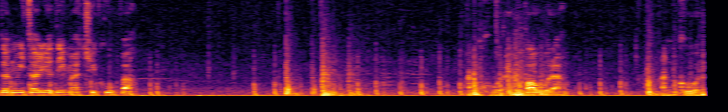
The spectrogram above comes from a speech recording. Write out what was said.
Dormitorio dei Maci Koopa. Ancora. Paura. Ancora.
